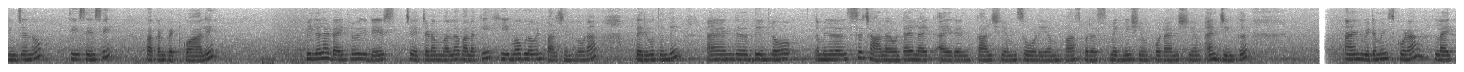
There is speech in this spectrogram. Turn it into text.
గింజను తీసేసి పక్కన పెట్టుకోవాలి. పిల్లల డైట్లో ఈ డేట్స్ చేర్చడం వల్ల వాళ్ళకి హీమోగ్లోబిన్ పర్సెంట్ కూడా పెరుగుతుంది. అండ్ దీంట్లో మినరల్స్ చాలా ఉంటాయి. Like iron calcium sodium phosphorus magnesium potassium and zinc. And vitamins కూడా like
